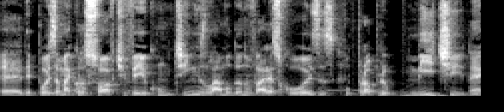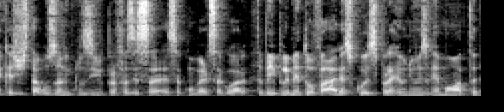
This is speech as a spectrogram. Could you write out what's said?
É, depois a Microsoft veio com o Teams lá mudando várias coisas. O próprio Meet né, que a gente estava usando inclusive para fazer essa, essa conversa agora, também implementou várias coisas para reuniões remotas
